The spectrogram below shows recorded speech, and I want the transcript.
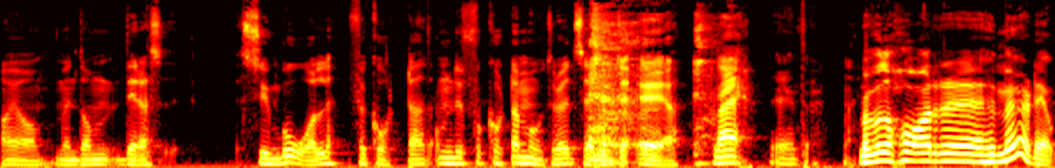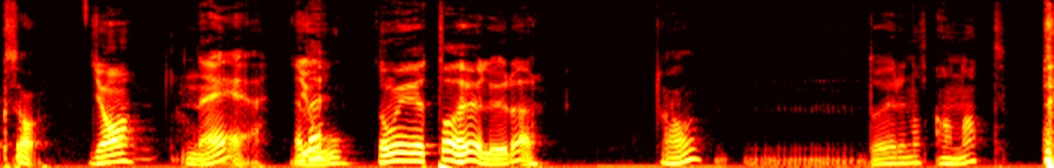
Ja ja, men de, deras symbol förkortat, om du förkortar Motörhead så är det inte Ö. Nej, det är det inte. Men vad har eh, humör det också? Ja, Nej. Eller? jo. De har ju ett par hörlurar. Ja. Då är det något annat.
